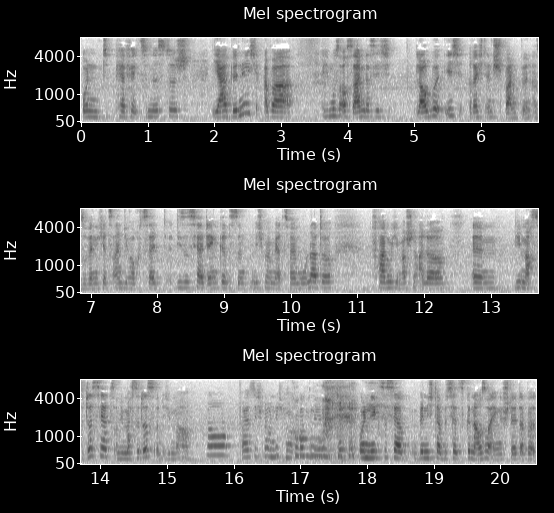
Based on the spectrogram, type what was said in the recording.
Und perfektionistisch, ja, bin ich, aber ich muss auch sagen, dass ich glaube, ich recht entspannt bin. Also wenn ich jetzt an die Hochzeit dieses Jahr denke, das sind nicht mal mehr zwei Monate, fragen mich immer schon alle, ähm, wie machst du das jetzt und wie machst du das? Und ich immer, ja, weiß ich noch nicht, mal gucken. und nächstes Jahr bin ich da bis jetzt genauso eingestellt, aber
